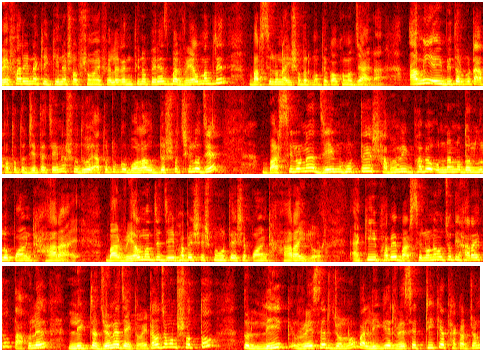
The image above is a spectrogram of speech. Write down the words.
রেফারি নাকি কিনে সবসময় ফেলারেন্তিনো পেরেস বা রিয়াল মাদ্রিদ, বার্সিলোনা এইসবের মধ্যে কখনো যায় না। আমি এই বিতর্কটা আপাতত যেতে চাই না, শুধু এতটুকু বলা উদ্দেশ্য ছিল যে বার্সিলোনা যেই মুহূর্তে স্বাভাবিকভাবে অন্যান্য দলগুলো পয়েন্ট হারায় বা রিয়াল মাদ্রিদ যেইভাবে শেষ মুহূর্তে এসে পয়েন্ট হারাইলো একইভাবে বার্সেলোনাও যদি হারাইতো, তাহলে লিগটা জমে যাইতো। এটাও যেমন সত্য, তো লিগ রেসের জন্য বা লিগের রেসে টিকে থাকার জন্য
